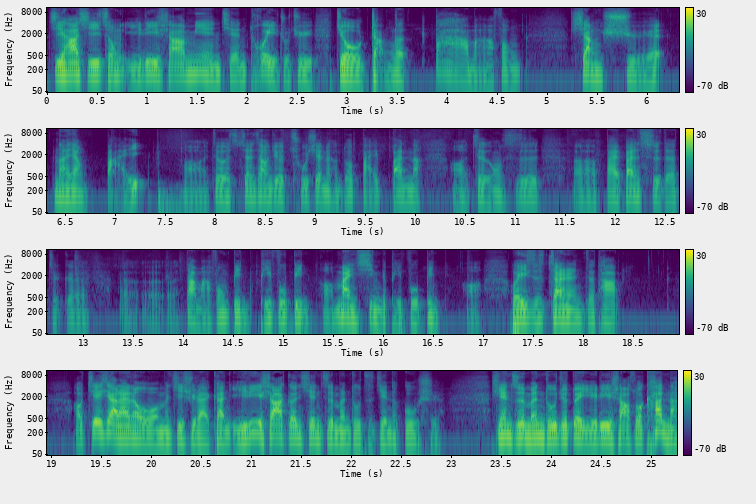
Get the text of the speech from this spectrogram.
基哈西从伊丽莎面前退出去，就长了大麻风，像雪那样白啊，就身上就出现了很多白斑呐啊，这种是呃白斑式的这个。呃呃，大麻风病、皮肤病啊，慢性的皮肤病啊，会一直沾染着他。好，接下来呢，我们继续来看伊丽莎跟先知门徒之间的故事。先知门徒就对伊丽莎说：“看呐，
